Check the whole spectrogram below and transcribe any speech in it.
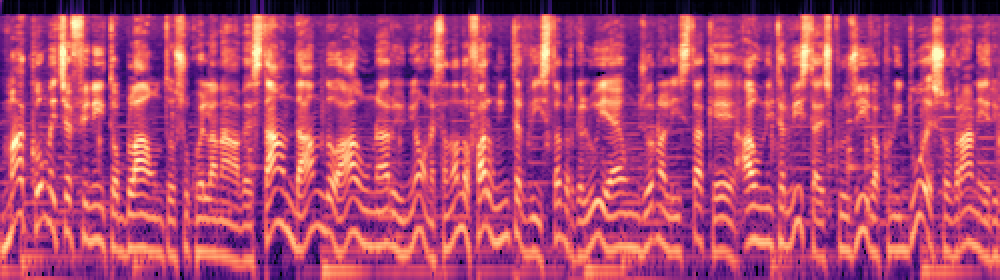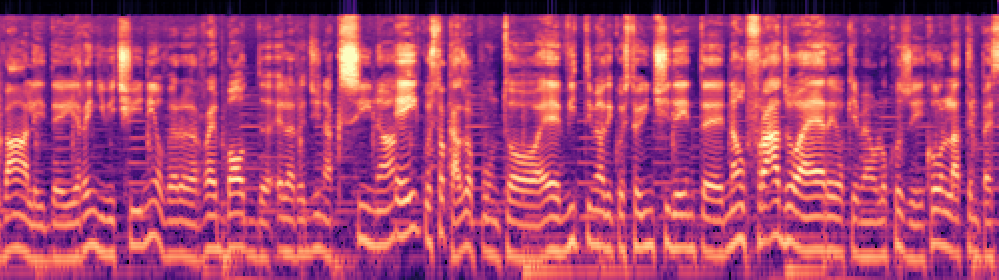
Ma come c'è finito Blount su quella nave? Sta andando a una riunione, sta andando a fare un'intervista perché lui è un giornalista che ha un'intervista esclusiva con i due sovrani rivali dei regni vicini, ovvero il re Bod e la regina Xina e in questo caso appunto è vittima di questo incidente naufragio aereo, chiamiamolo così, con la tempeste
